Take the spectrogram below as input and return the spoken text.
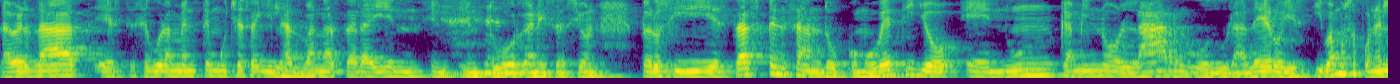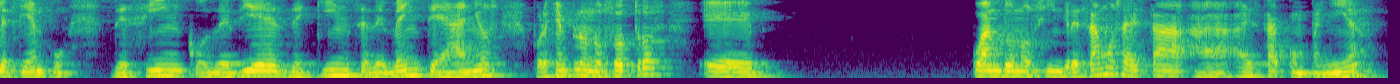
la verdad, este, seguramente muchas águilas van a estar ahí en, tu organización, pero si estás pensando, como Betty y yo, en un camino largo, duradero, y, vamos a ponerle tiempo de 5, de 10, de 15, de 20 años, por ejemplo, nosotros, eh, cuando nos ingresamos a esta, a, esta compañía,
